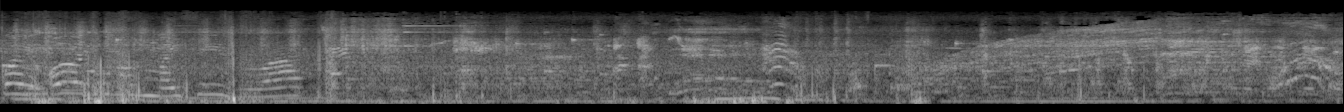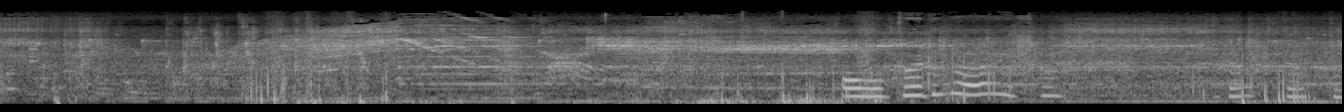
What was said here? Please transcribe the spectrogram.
I already have my Over the horizon. Da, da, da.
